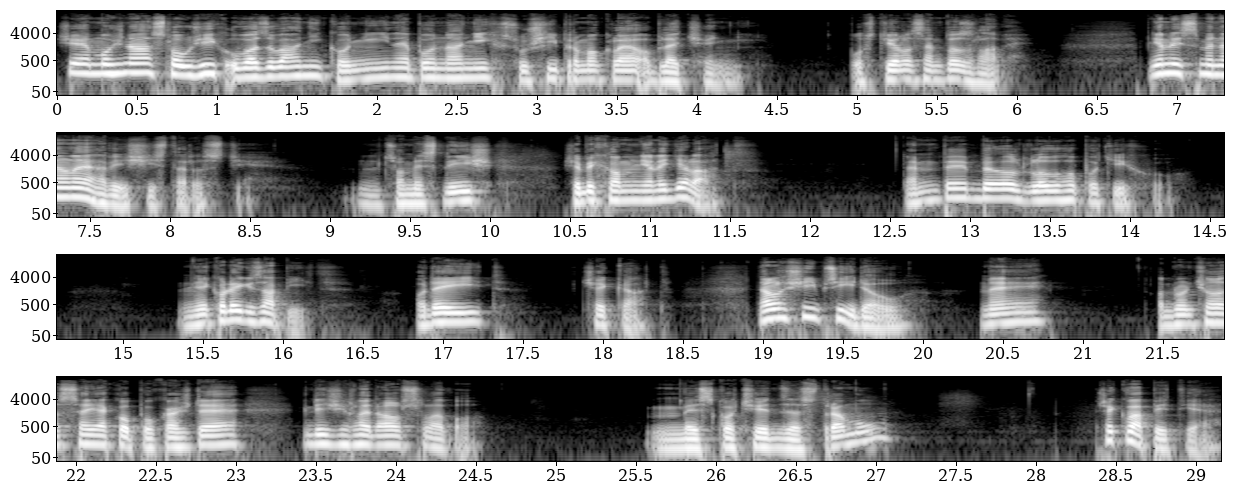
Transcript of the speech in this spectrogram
že možná slouží k uvazování koní nebo na nich suší promoklé oblečení. Pustil jsem to z hlavy. Měli jsme naléhavější starosti. Co myslíš, že bychom měli dělat? Tempy byl dlouho potichu. Několik zabít, odejít, čekat. Další přijdou. My... Odmlčel se jako pokaždé, když hledal slavo. Vyskočit ze stromu? Překvapit je.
